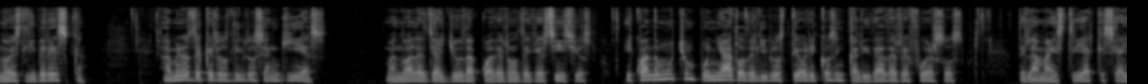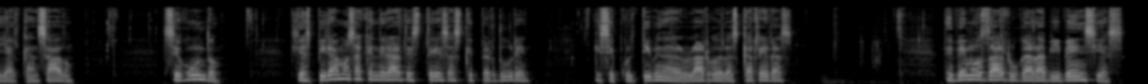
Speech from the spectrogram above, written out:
no es libresca, a menos de que los libros sean guías, manuales de ayuda, cuadernos de ejercicios y cuando mucho un puñado de libros teóricos en calidad de refuerzos de la maestría que se haya alcanzado. Segundo, si aspiramos a generar destrezas que perduren y se cultiven a lo largo de las carreras, debemos dar lugar a vivencias,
